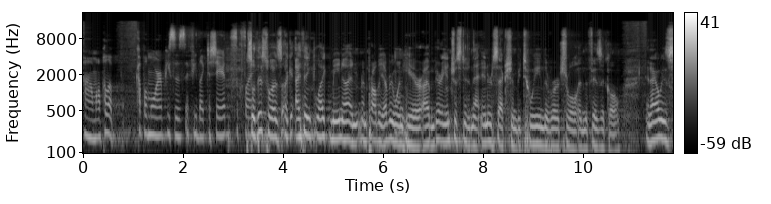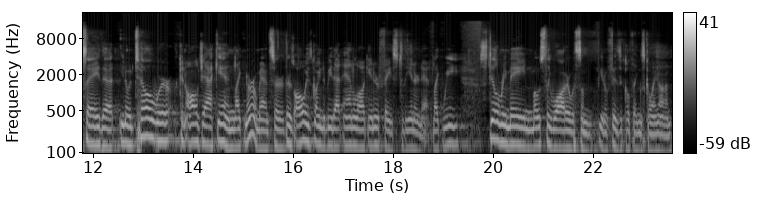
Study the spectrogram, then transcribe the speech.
Um, I'll pull up a couple more pieces if you'd like to share. This looks like so. This was, I think, like Mina and, and probably everyone here. I'm very interested in that intersection between the virtual and the physical And I always say that, you know, until we can all jack in, like Neuromancer, there's always going to be that analog interface to the internet. Like we still remain mostly water with some, you know, physical things going on.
